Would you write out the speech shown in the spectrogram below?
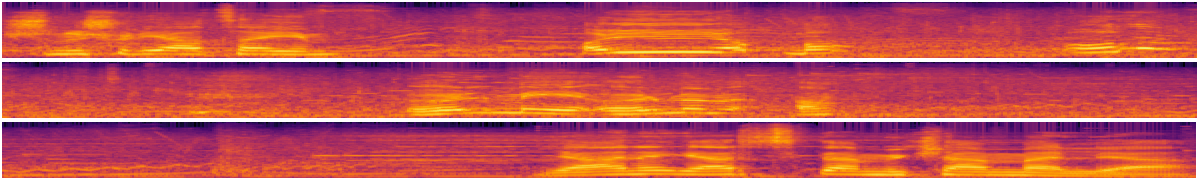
Şunu şuraya atayım. Ay yapma. Oğlum. Ölmeyi, ölmeme... Am- Yani gerçekten mükemmel ya.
